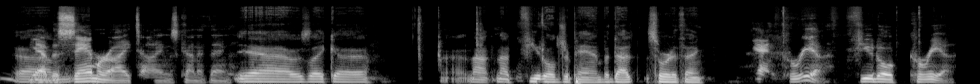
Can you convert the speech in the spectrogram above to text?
yeah, the Um, samurai times kind of thing. Yeah, it was like uh, uh, not not feudal Japan, but that sort of thing. Yeah, Korea, feudal Korea,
